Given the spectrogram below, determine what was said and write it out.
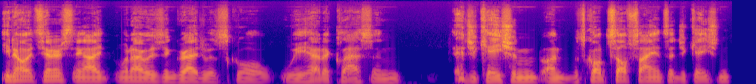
You know, it's interesting. I when I was in graduate school, we had a class in education on what's called self science education,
